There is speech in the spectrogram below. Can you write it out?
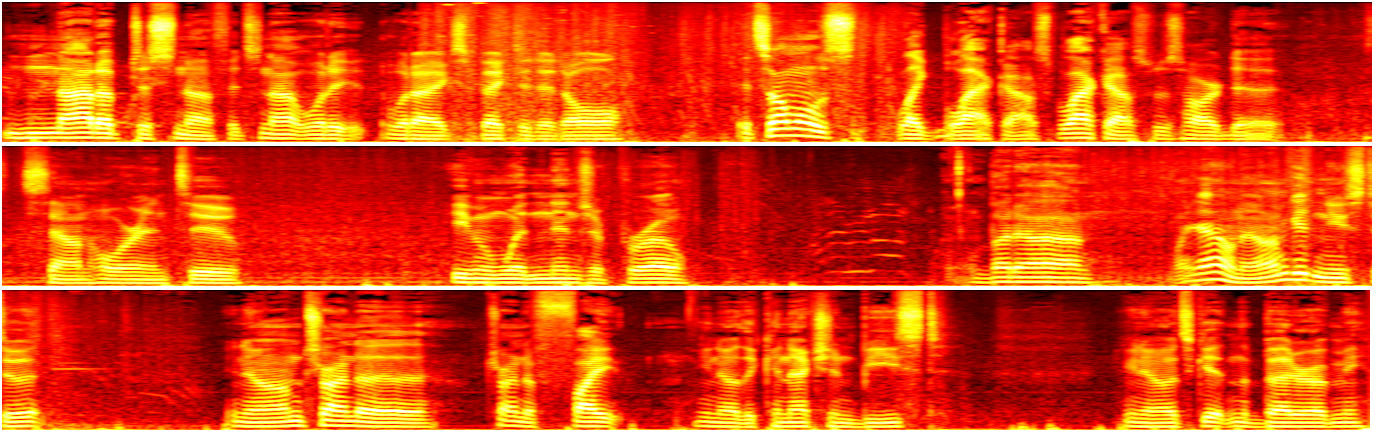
not up to snuff. It's not what it what I expected at all. It's almost like Black Ops. Black Ops was hard to sound whore in too, even with Ninja Pro. But uh, like I don't know, I'm getting used to it. You know, I'm trying to trying to fight. You know, the connection beast you know, it's getting the better of me.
